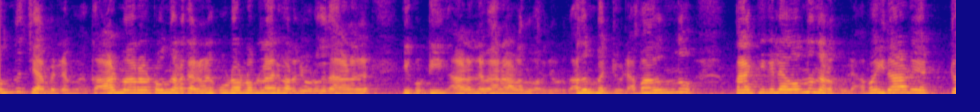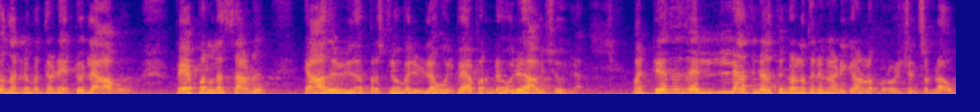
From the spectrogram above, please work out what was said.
ഒന്നും ചെയ്യാൻ പറ്റില്ല. ആൾമാറാട്ടം ഒന്നും നടക്കാൻ അങ്ങനെ കൂടെ ഉള്ള പിള്ളേർ പറഞ്ഞു കൊടുക്കുക ആളല്ല. ഈ കുട്ടി ആളല്ല. വേറെ ആളെന്ന് പറഞ്ഞു കൊടുക്കും. അതും പറ്റൂല. അപ്പോൾ അതൊന്നും പ്രാക്ടിക്കലി അതൊന്നും നടക്കില്ല അപ്പോൾ ഇതാണ് ഏറ്റവും നല്ല മെത്തേഡ് ഏറ്റവും ലാഭവും. പേപ്പർലെസ് ആണ് യാതൊരുവിധ പ്രശ്നവും വരില്ല. ഒരു പേപ്പറിന്റെ ഒരു ആവശ്യവുമില്ല. മറ്റേത് എല്ലാത്തിനകത്തും കള്ളത്തരം കാണിക്കാനുള്ള പ്രൊവിഷൻസ് ഉണ്ടാവും.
